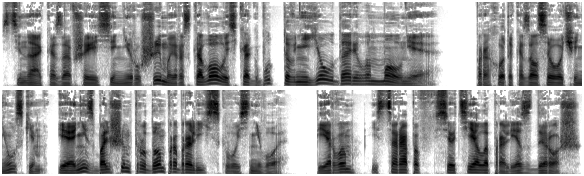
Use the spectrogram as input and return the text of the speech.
Стена, оказавшаяся нерушимой, раскололась, как будто в нее ударила молния. Проход оказался очень узким, и они с большим трудом пробрались сквозь него. Первым, исцарапав все тело, пролез Дерош.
